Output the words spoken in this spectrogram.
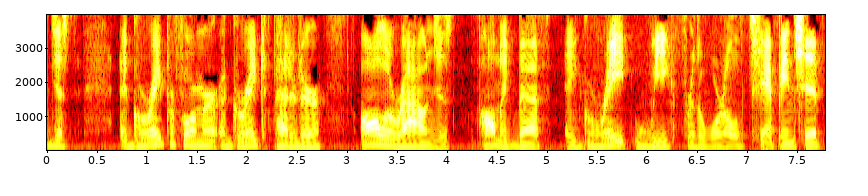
Just a great performer, a great competitor, all around. Just Paul McBeth, a great week for the World Championship.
